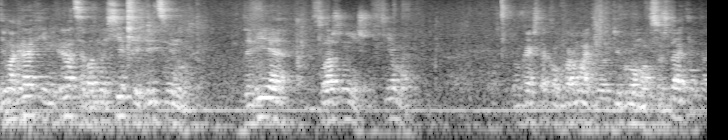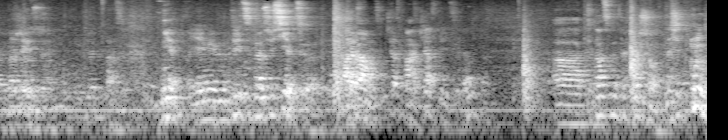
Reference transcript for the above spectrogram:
демография, миграция в одной секции 30 минут. Две сложнейшие темы. Ну, конечно, в таком формате вот бегом обсуждать это даже... Нет, я имею в виду 30 на всю секцию. А там... А, час 30, да? А, 15 минут хорошо. Значит,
